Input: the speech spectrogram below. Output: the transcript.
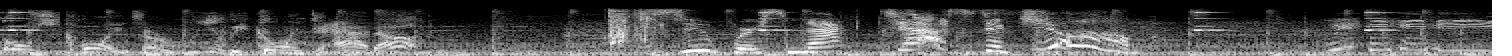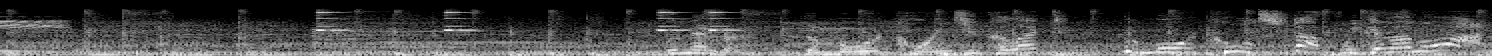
Those coins are really going to add up. Super snacktastic job! Remember, the more coins you collect, the more cool stuff we can unlock.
